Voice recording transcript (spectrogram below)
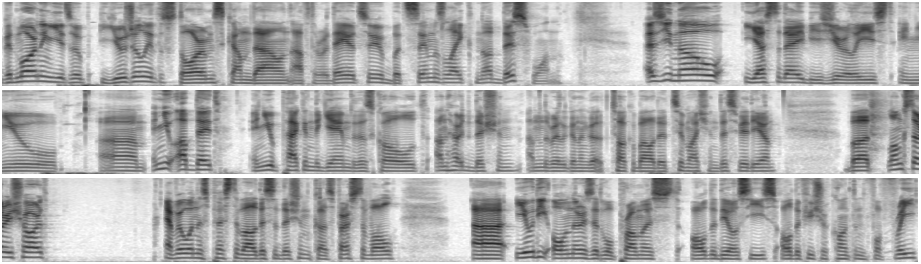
Good morning YouTube. Usually the storms come down after a day or two, but seems like not this one. As you know, yesterday BSG released a new um, a new update, a new pack in the game that is called Unheard Edition. I'm not really gonna go talk about it too much in this video, but long story short, everyone is pissed about this edition because first of all, uh, EOD owners that were promised all the DLCs, all the future content for free,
